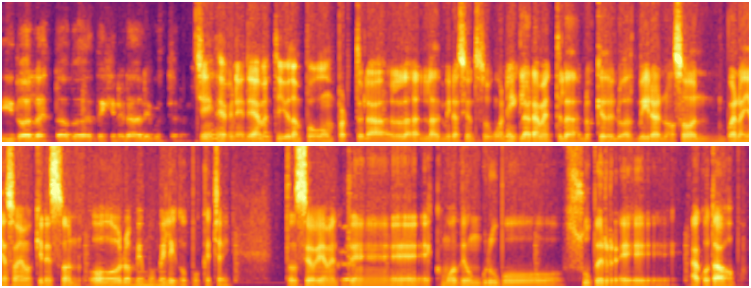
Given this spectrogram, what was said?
y todas las estatuas de generales y cuestiones. Sí, definitivamente. Yo tampoco comparto la, admiración de esos buenos y claramente los que lo admiran no son, bueno, ya sabemos quiénes son, o los mismos milicos, pues, ¿cachai? Entonces, obviamente, es como de un grupo súper eh, acotado. Pues.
